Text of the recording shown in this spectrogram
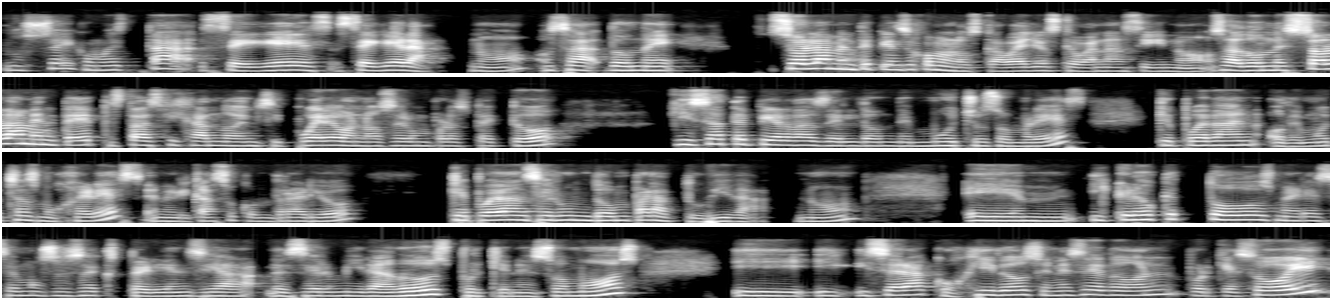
no sé, como esta ceguez, ceguera, ¿no? O sea, donde solamente pienso como los caballos que van así, ¿no? O sea, donde solamente te estás fijando en si puede o no ser un prospecto, quizá te pierdas del don de muchos hombres que puedan, o de muchas mujeres, en el caso contrario, que puedan ser un don para tu vida, ¿no? Em, y creo que todos merecemos esa experiencia de ser mirados por quienes somos y, ser acogidos en ese don, porque soy,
